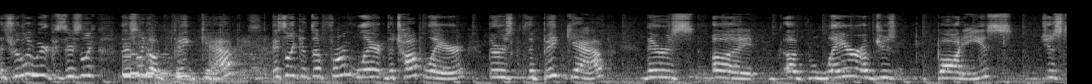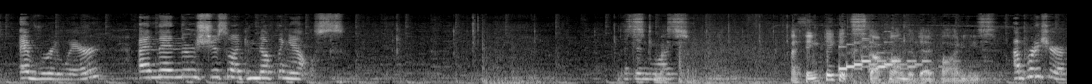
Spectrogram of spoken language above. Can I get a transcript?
It's really weird because there's like there's like a big gap. It's like at the front layer, the top layer. There's the big gap. There's a a layer of just bodies, just everywhere, and then there's just like nothing else. That didn't work. I think they get stuck on the dead bodies. I'm pretty sure,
